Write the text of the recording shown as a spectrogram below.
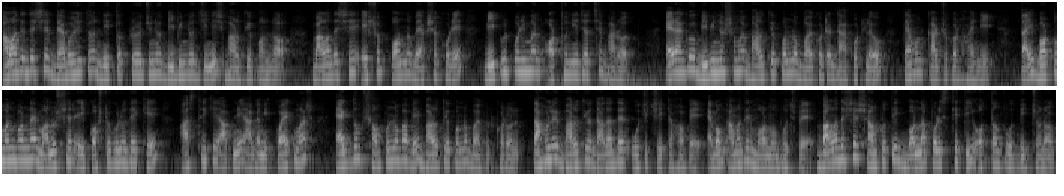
আমাদের দেশে ব্যবহৃত নিত্য প্রয়োজনীয় বিভিন্ন জিনিস ভারতীয় পণ্য। বাংলাদেশে এসব পণ্য ব্যবসা করে বিপুল পরিমাণ অর্থ নিয়ে যাচ্ছে ভারত। এর আগেও বিভিন্ন সময় ভারতীয় পণ্য বয়কটের ডাক উঠলেও তেমন কার্যকর হয়নি। তাই বর্তমান বন্যায় মানুষের এই কষ্টগুলো দেখে আজ থেকে আপনি আগামী কয়েক মাস একদম সম্পূর্ণভাবে ভারতীয় পণ্য বয়কট করুন। তাহলে ভারতীয় দাদাদের উচিত শিক্ষা হবে এবং আমাদের মর্ম বুঝবে। বাংলাদেশের সাম্প্রতিক বন্যা পরিস্থিতি অত্যন্ত উদ্বিগ্নজনক।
